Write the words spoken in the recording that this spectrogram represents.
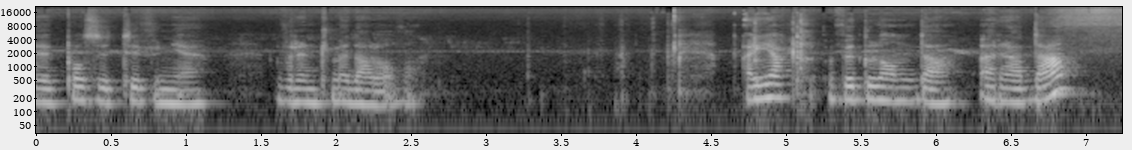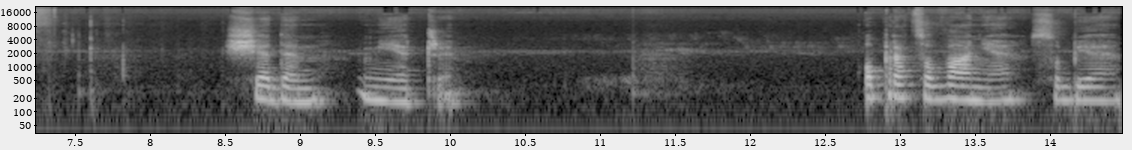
y, pozytywnie, wręcz medalowo. A jak wygląda rada? Siedem mieczy. Opracowanie sobie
